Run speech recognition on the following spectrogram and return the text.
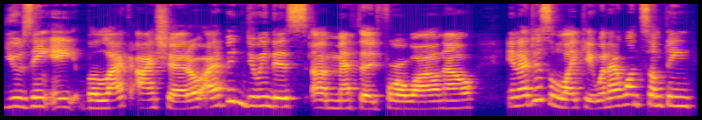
using a black eyeshadow. I've been doing this uh, method for a while now and I just like it. When I want something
